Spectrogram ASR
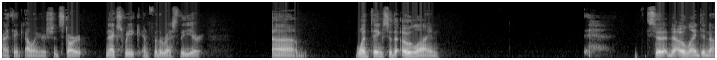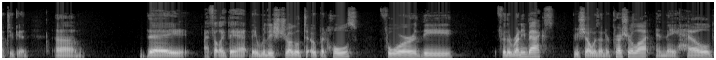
I think Ehlinger should start next week and for the rest of the year. Um, one thing, so the O line, so the O line did not do good. Um, they, I felt like they had, they really struggled to open holes for the for the running backs, Buechele was under pressure a lot, and they held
